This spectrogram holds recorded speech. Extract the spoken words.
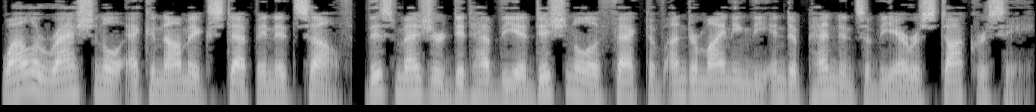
While a rational economic step in itself, this measure did have the additional effect of undermining the independence of the aristocracy.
